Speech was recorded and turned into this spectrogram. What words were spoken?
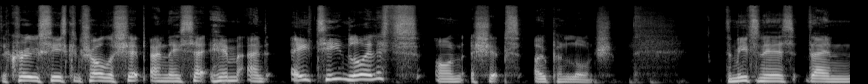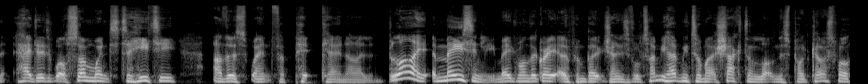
The crew seized control of the ship and they set him and 18 loyalists on a ship's open launch. The mutineers then headed, well, some went to Tahiti, others went for Pitcairn Island. Bligh, amazingly, made one of the great open boat journeys of all time. You heard me talk about Shackleton a lot on this podcast. Well,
